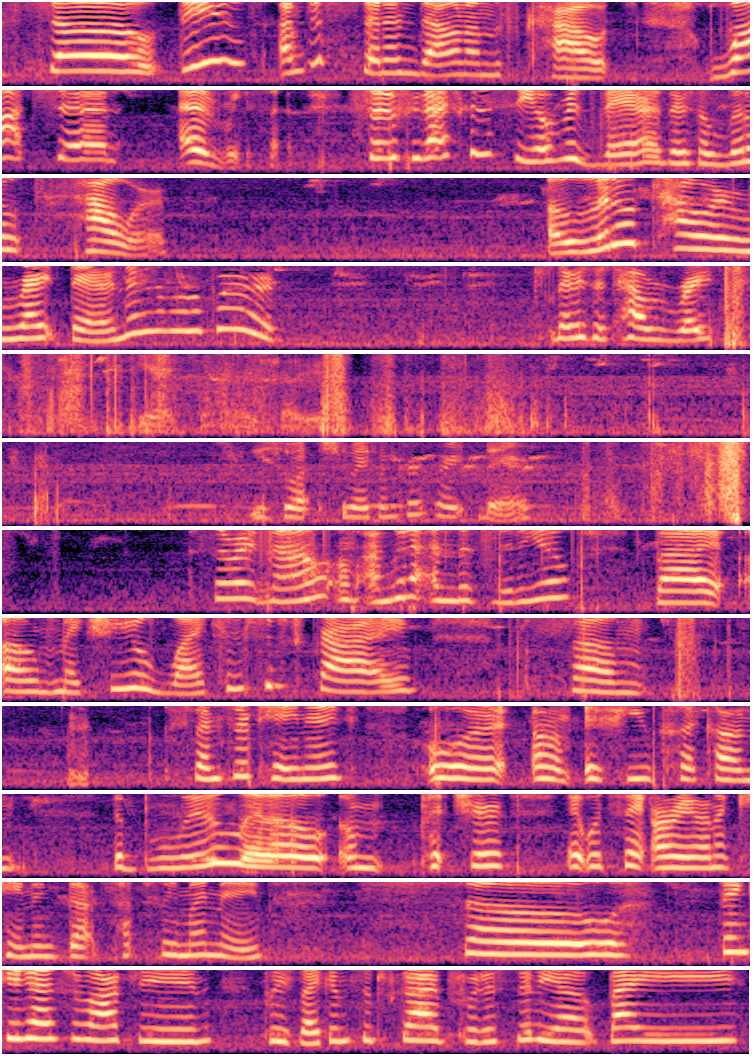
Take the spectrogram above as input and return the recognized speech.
So these, I'm just sitting down on this couch, watching everything. So if you guys can see over there, there's a little tower. A little tower right there, and there's a little bird. There's a tower right here. I can't really show you. You see my finger right there. So right now, um, I'm gonna end this video by um, make sure you like and subscribe from Spencer Koenig, or um, if you click on the blue little um, picture, it would say Ariana Koenig. That's actually my name. So, thank you guys for watching. Please like and subscribe for this video. Bye.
